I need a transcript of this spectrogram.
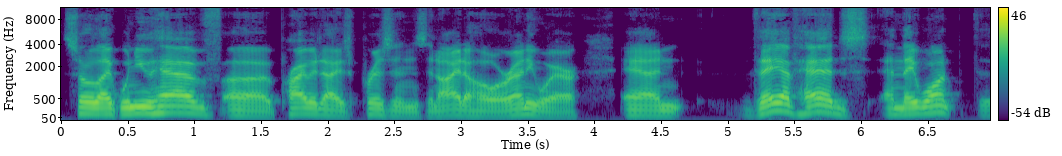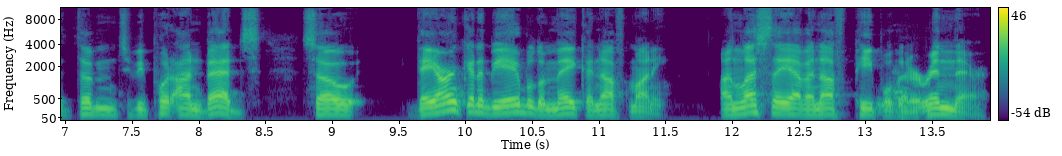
So, like when you have uh, privatized prisons in Idaho or anywhere, and they have heads and they want th- them to be put on beds, so they aren't going to be able to make enough money unless they have enough people that are in there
